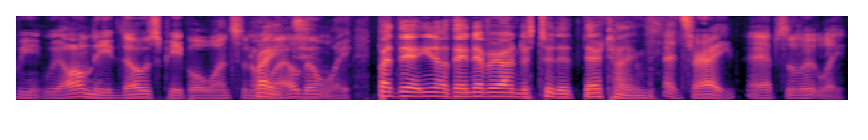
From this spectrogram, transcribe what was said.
We we all need those people once in a Right. while, don't we? But they, you know, they never understood at their time. That's right. Absolutely.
